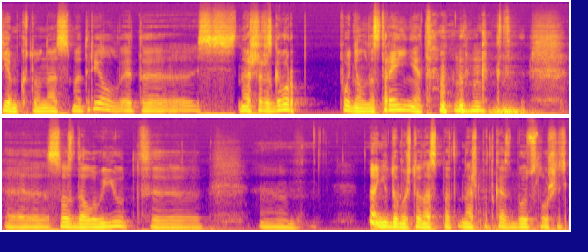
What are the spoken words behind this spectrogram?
тем, кто нас смотрел, это наш разговор поднял настроение, там, mm-hmm. э, создал уют. Э, э, ну, не думаю, что нас, наш подкаст будут слушать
